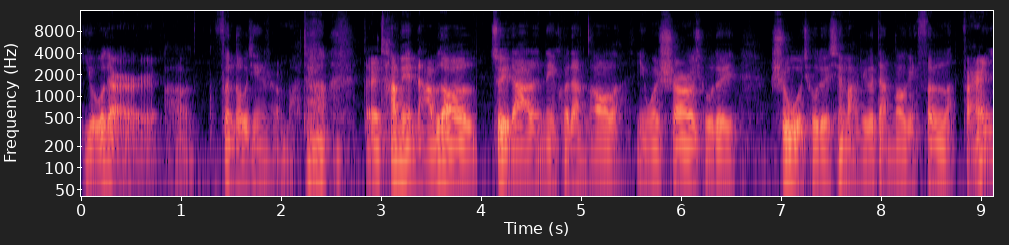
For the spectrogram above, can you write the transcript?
有点儿啊。奋斗精神吧，对吧？但是他们也拿不到最大的那块蛋糕了，因为十二个球队、十五个球队先把这个蛋糕给分了。反正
